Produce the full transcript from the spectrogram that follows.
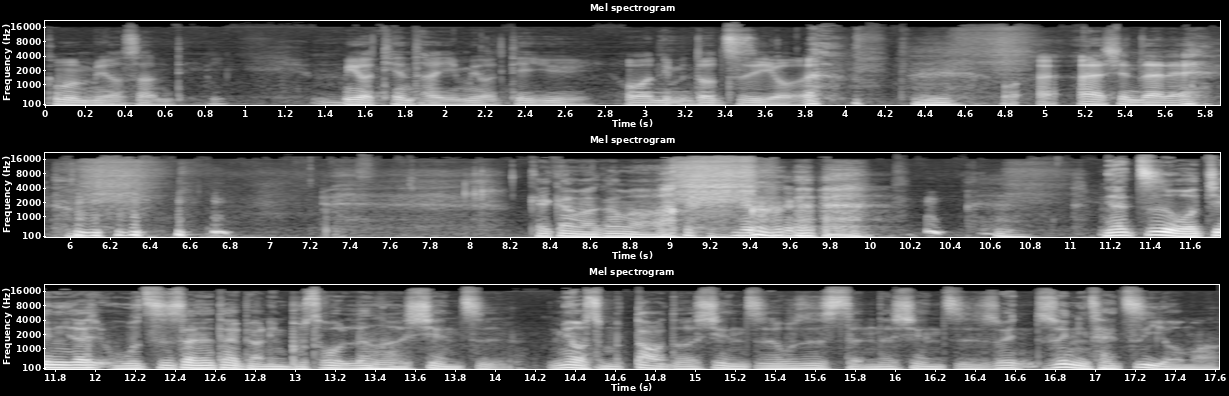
根本没有上帝，没有天堂，也没有地狱，我你们都自由了。嗯，我啊啊，现在嘞。该干嘛干嘛。你看，自我建立在无知上，就代表你不受任何限制，没有什么道德限制或是神的限制，所以，所以你才自由嘛。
